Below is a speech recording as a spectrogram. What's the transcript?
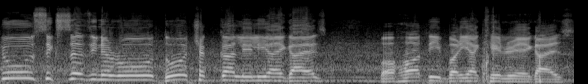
two sixes in row दो छक्का ले लिया है गाइस बहुत ही बढ़िया खेल रहे हैं गाइस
